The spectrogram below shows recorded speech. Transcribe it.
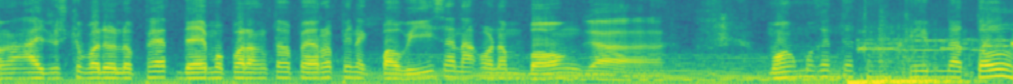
Mga idols ka malulupet, demo pa lang to pero pinagpawisan ako ng bongga. Mukhang maganda tong game na to.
